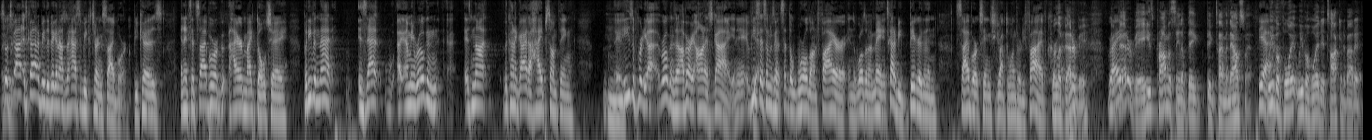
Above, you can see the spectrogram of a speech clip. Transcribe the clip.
So it's got it's got to be the big announcement. It has to be concerning Cyborg because and it said Cyborg hired Mike Dolce, but even that is that. I mean, Rogan is not the kind of guy to hype something. He's a pretty uh, Rogan's a very honest guy, and if he Yeah. says something's going to set the world on fire in the world of MMA, it's got to be bigger than Cyborg saying she dropped to 135. Well, it better be. Right? It better be. He's promising a big, big time announcement. Yeah. We've avoid we've avoided talking about it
